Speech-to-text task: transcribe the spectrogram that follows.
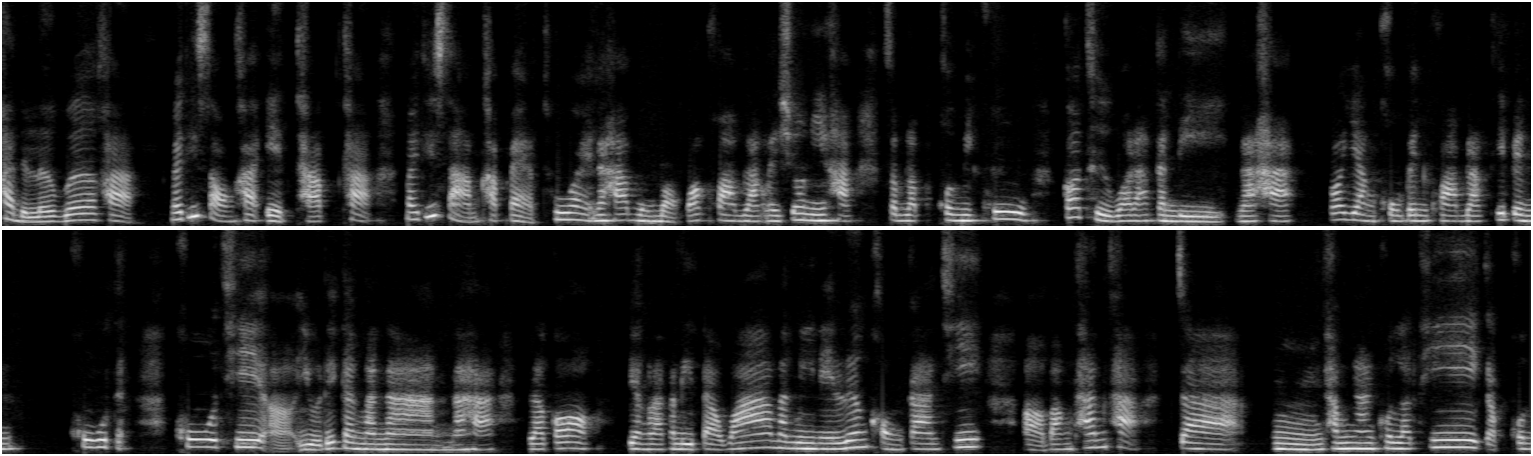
ค่ะ The Lover ค่ะใบที่ 2 ค่ะเอ็ดทับค่ะใบที่ 3 ค่ะ8ถ้วยนะคะบ่งบอกว่าความรักในช่วงนี้ค่ะสำหรับคนมีคู่ก็ถือว่ารักกันดีนะคะ ก็ยังคงเป็นความรักที่เป็นคู่คู่ที่อยู่ด้วยกันมานานนะคะ แล้วก็ยังรักกันดีแต่ว่ามันมีในเรื่องของการที่บางท่านค่ะ จะ ทำงานคนละที่กับคน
